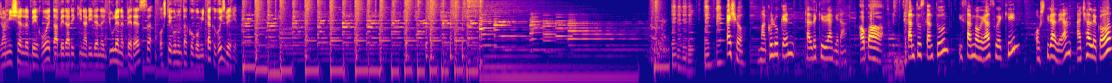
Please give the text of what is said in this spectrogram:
Jean-Michel Berro eta berarekin ari den Julen Perez, ostegununtako gomitak goiz Kaixo, makuluken taldekideak gera. Haupa! Kantuz kantun, izango behazuekin, ostiralean, atxaldeko,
